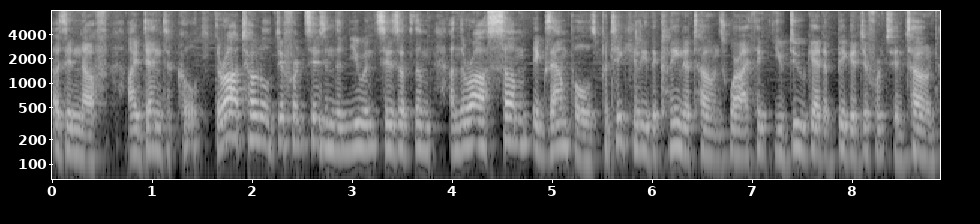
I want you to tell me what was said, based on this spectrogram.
as enough identical. There are tonal differences in the nuances of them, and there are some examples, particularly the cleaner tones, where I think you do get a bigger difference in tone.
